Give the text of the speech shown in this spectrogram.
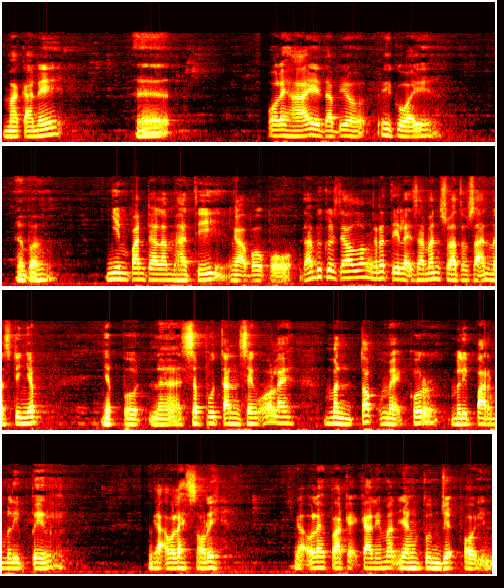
Makane eh, oleh hae tapi yo iku apa nyimpan dalam hati enggak apa-apa. Tapi Gusti Allah ngerti lek zaman suatu saat mesti nyep nyebut. Nah, sebutan sing oleh mentok mekur melipar melipir. Enggak oleh sorry. Enggak oleh pakai kalimat yang tunjuk poin.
